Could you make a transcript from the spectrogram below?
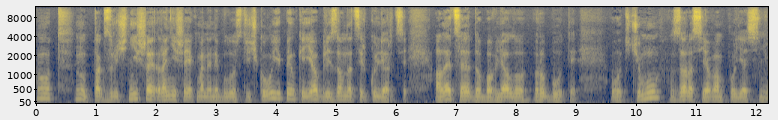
От, ну, так зручніше. Раніше, як в мене не було стрічкової пилки, я обрізав на циркулярці. Але це додавало роботи. От чому? Зараз я вам поясню.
